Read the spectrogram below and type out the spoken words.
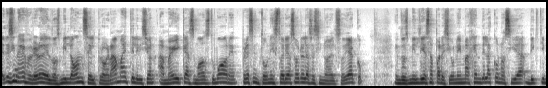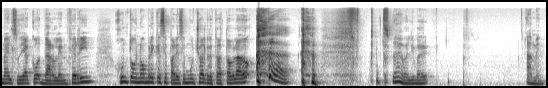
El 19 de febrero del 2011, el programa de televisión America's Most Wanted presentó una historia sobre el asesino del Zodíaco. En 2010 apareció una imagen de la conocida víctima del Zodíaco, Darlene Ferrin, junto a un hombre que se parece mucho al retrato hablado. Ay, vale, madre. Amén.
